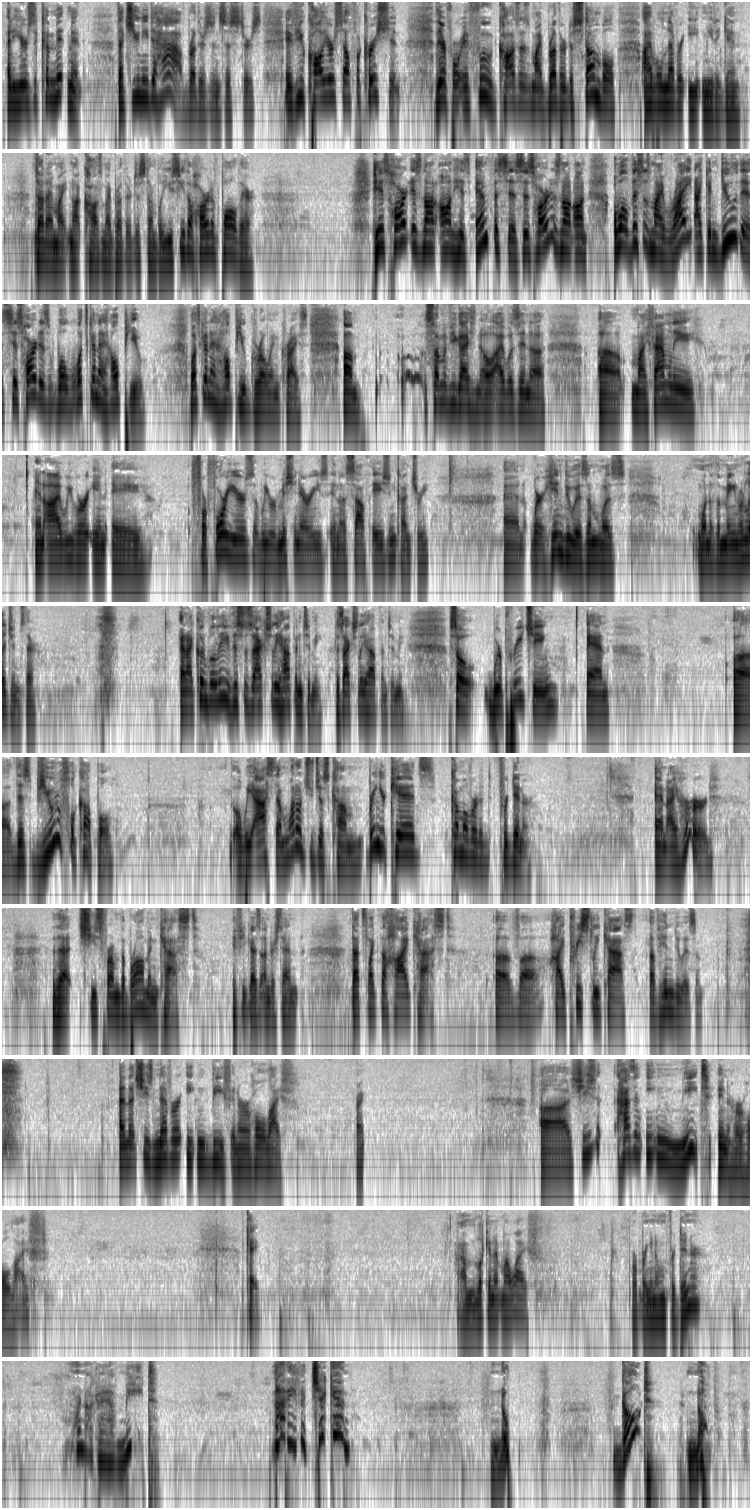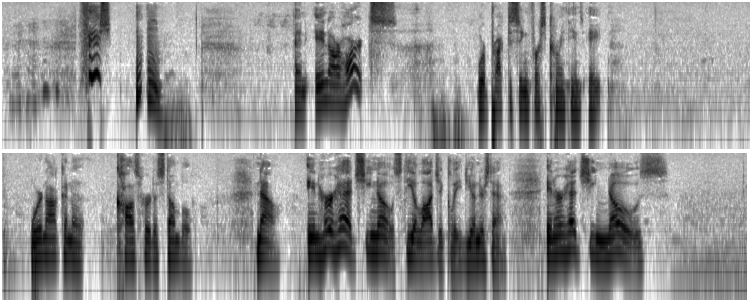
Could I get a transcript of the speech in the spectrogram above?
And here's the commitment that you need to have, brothers and sisters. If you call yourself a Christian, therefore, if food causes my brother to stumble, I will never eat meat again, that I might not cause my brother to stumble. You see the heart of Paul there. His heart is not on his emphasis. His heart is not on, well, this is my right. I can do this. His heart is, well, what's going to help you? What's going to help you grow in Christ? Um, some of you guys know I was in a, uh, my family and I, we were in a, for four years, we were missionaries in a South Asian country, and where Hinduism was one of the main religions there. And I couldn't believe this has actually happened to me. This actually happened to me. So we're preaching, and uh, this beautiful couple, uh, we asked them, why don't you just come, bring your kids, come over to, for dinner. And I heard that she's from the Brahmin caste, if you guys understand. That's like the high caste of uh, high priestly caste of Hinduism. And that she's never eaten beef in her whole life, right? Uh, she hasn't eaten meat in her whole life. Okay. I'm looking at my wife. We're bringing them for dinner we're not going to have meat. Not even chicken. Nope. Goat? Nope. Fish? Mm-mm. And in our hearts, we're practicing 1 Corinthians 8. We're not going to cause her to stumble. Now, in her head, she knows theologically. Do you understand? In her head, she knows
